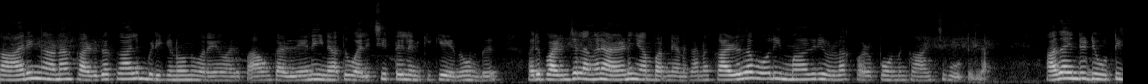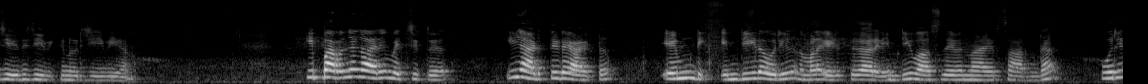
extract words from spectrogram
കാര്യം കാണാൻ കഴുതക്കാലം പിടിക്കണമെന്ന് പറയുമാര് പാവം കഴുതേനെ ഇതിനകത്ത് വലിച്ചിട്ടതിൽ എനിക്ക് ഖേദമുണ്ട്. ഒരു പഴഞ്ചൽ അങ്ങനെ ആയാണ് ഞാൻ പറഞ്ഞതാണ്. കാരണം കഴുത പോലെ ഇമാതിരിയുള്ള കുഴപ്പമൊന്നും കാണിച്ചു കൂട്ടില്ല. അതതിന്റെ ഡ്യൂട്ടി ചെയ്ത് ജീവിക്കുന്ന ഒരു ജീവിയാണ്. ഈ പറഞ്ഞ കാര്യം വെച്ചിട്ട് ഈ അടുത്തിടെ ആയിട്ട് എം ഡി എം ഡിയുടെ ഒരു നമ്മളെ എഴുത്തുകാരൻ എം ഡി വാസുദേവൻ നായർ സാറിന്റെ ഒരു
